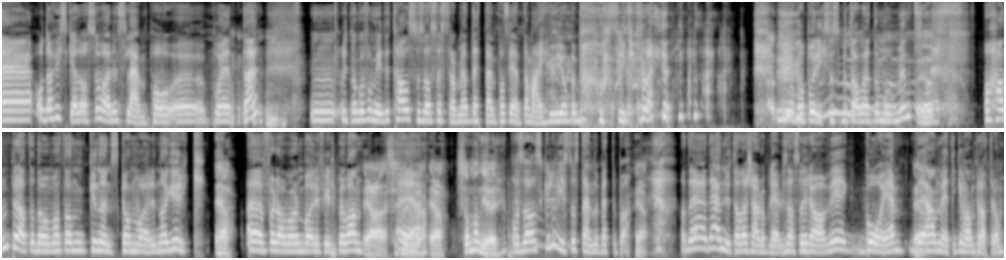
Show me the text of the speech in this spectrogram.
eh, og da husker jeg det også var en slam-poet der. Mm, uten å gå for mye i detalj, så sa søstera mi at dette er en pasient av meg. Hun jobber på sykepleien. Hun jobba på Rikshospitalet etter moment. Ja. Og han prata da om at han kunne ønske han var en agurk, Ja, eh, for da var han bare fylt med vann. ja, selvfølgelig. Ja. Som man gjør. Og så skulle vi stå standup etterpå. Ja. Og det, det er en ut av deg sjæl-opplevelse. Altså, Ravi, gå hjem. Det, Ja. han vet ikke hva han prater om.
